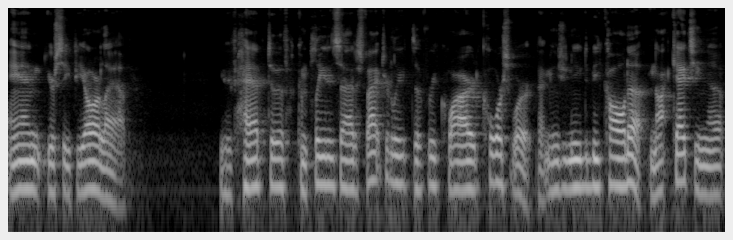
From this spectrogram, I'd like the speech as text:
and your CPR lab. You've had to have completed satisfactorily the required coursework. That means you need to be caught up, not catching up.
